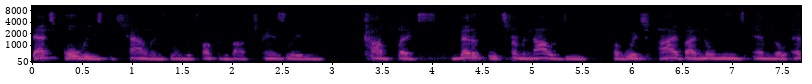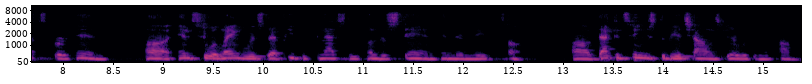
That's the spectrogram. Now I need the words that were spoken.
That's always the challenge when we're talking about translating complex medical terminology of which I by no means am no expert in, uh, into a language that people can actually understand in their native tongue. Uh, that continues to be a challenge here within the Commonwealth.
